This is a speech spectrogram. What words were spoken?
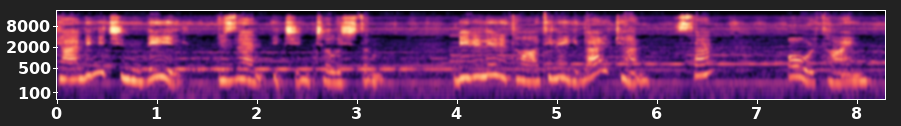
Kendin için değil, düzen için çalıştın. Birileri tatile giderken sen overtime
